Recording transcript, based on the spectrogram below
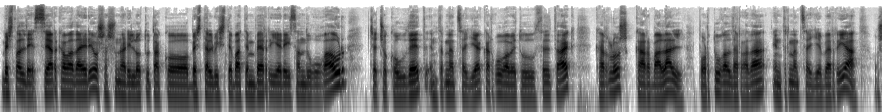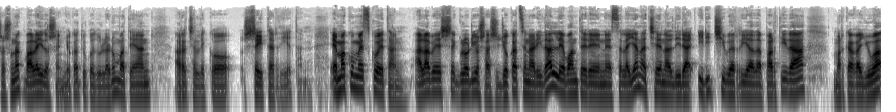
Bestalde, zeharka bada ere osasunari lotutako beste albiste baten berri ere izan dugu gaur, txatxoko udet entrenatzaileak argu gabetu du zeltak, Carlos Carbalal, Portugaldarra da entrenatzaile berria. Osasunak balaidozen jokatuko du larun batean, arratsaldeko seiterdietan. Emakumezkoetan, alabez gloriosas jokatzen ari da, levanteren zelaian, atxeen aldira iritsi berria da partida, markagailua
